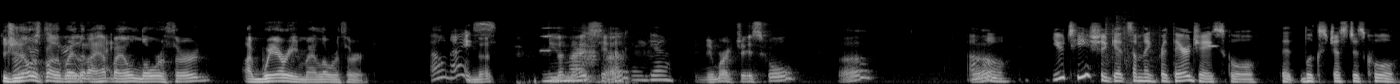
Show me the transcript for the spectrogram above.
Did you Oh, notice, by the that's way, that I have my own lower third? I'm wearing my lower third. Oh, nice. Isn't that- New isn't that nice, huh? Okay, yeah. Newmark J School? Huh? Oh, UT should get something for their J school that looks just as cool.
